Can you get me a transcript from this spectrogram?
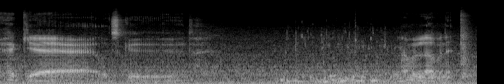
Heck yeah, it looks good. I'm loving it.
